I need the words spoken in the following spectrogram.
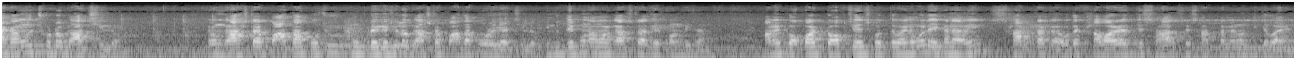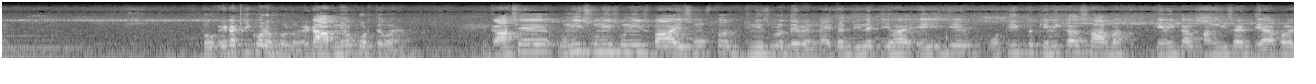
এক আঙুল ছোট গাছ ছিল। এবং গাছটা পাতা প্রচুর কুঁকড়ে গেছিল গাছটা পাতা পড়ে যাচ্ছিল। কিন্তু দেখুন আমার গাছটা আজকে কন্ডিশান আমি প্রপার টপ চেঞ্জ করতে পারিনি বলে এখানে আমি সারটা, ওদের খাবারের যে সার, সেই সারটা আমি এখন দিতে পারিনি। তো এটা কি করে হলো? এটা আপনিও করতে পারেন। গাছে উনিশ উনিশ উনিশ বা এই সমস্ত জিনিসগুলো দেবেন না। এতে দিলে কি হয়, এই যে অতিরিক্ত কেমিক্যাল সার বা কেমিক্যাল ফাঙ্গিসাইড দেওয়ার ফলে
